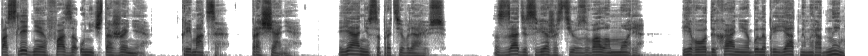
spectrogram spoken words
Последняя фаза уничтожения. Кремация. Прощание. Я не сопротивляюсь. Сзади свежестью звало море. Его дыхание было приятным и родным.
